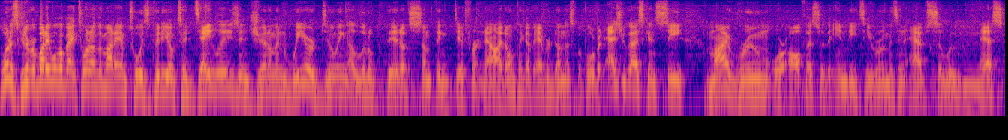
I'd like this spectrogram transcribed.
What is good everybody? Welcome back to another My Damn Toys video. Today, ladies and gentlemen, we are doing a little bit of something different now. I don't think I've ever done this before, but as you guys can see, my room or office or the MDT room is an absolute mess.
